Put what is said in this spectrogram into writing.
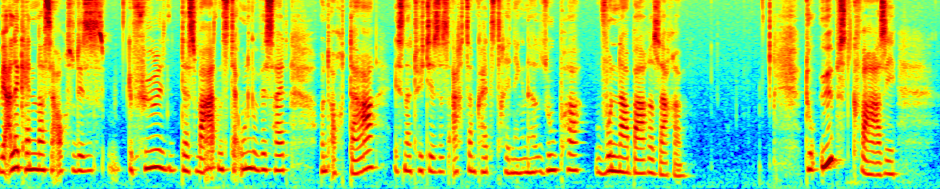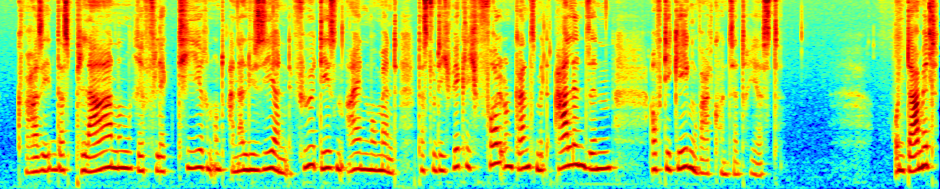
wir alle kennen das ja auch, so dieses Gefühl des Wartens, der Ungewissheit. Und auch da ist natürlich dieses Achtsamkeitstraining eine super wunderbare Sache. Du übst quasi quasi das Planen, Reflektieren und Analysieren für diesen einen Moment, dass du dich wirklich voll und ganz mit allen Sinnen auf die Gegenwart konzentrierst. Und damit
